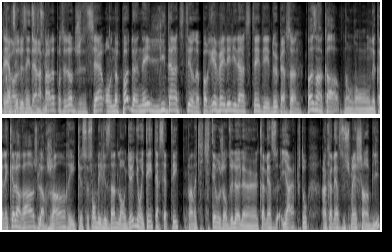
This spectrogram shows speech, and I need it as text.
contre ces deux individus. en parlant de procédure judiciaire, on n'a pas donné l'identité, on n'a pas révélé l'identité des deux personnes. Pas encore. Donc, on ne connaît que leur âge, leur genre et que ce sont des résidents de Longueuil. Ils ont été interceptés pendant qu'ils quittaient aujourd'hui le, un commerce, hier plutôt, un commerce du chemin Chambly.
